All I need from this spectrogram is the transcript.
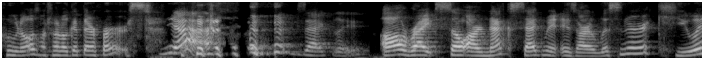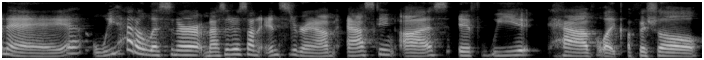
who knows which one will get there first. yeah. exactly. All right, so our next segment is our listener Q&A. We had a listener message us on Instagram asking us if we have like official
